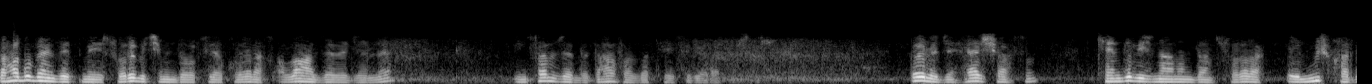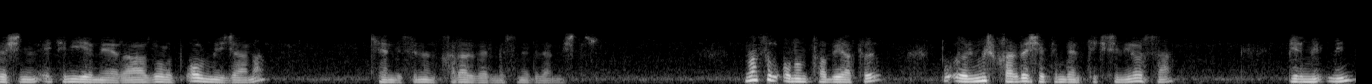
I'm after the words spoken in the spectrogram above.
Daha bu benzetmeyi soru biçiminde ortaya koyarak Allah Azze ve Celle insan üzerinde daha fazla tesir yaratmıştır. Böylece her şahsın kendi vicdanından sorarak ölmüş kardeşinin etini yemeye razı olup olmayacağına kendisinin karar vermesini dilenmiştir. Nasıl onun tabiatı bu ölmüş kardeş etinden tiksiniyorsa bir mümin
